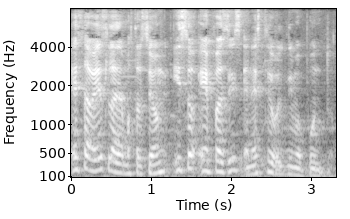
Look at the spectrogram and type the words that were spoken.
Esta vez la demostración hizo énfasis en este último punto.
